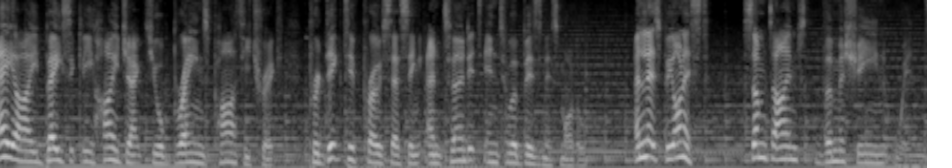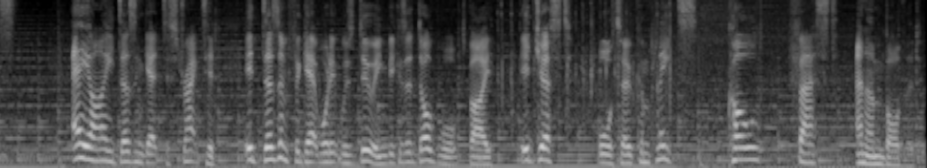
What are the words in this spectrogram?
AI basically hijacked your brain's party trick, predictive processing, and turned it into a business model. And let's be honest, sometimes the machine wins. AI doesn't get distracted, it doesn't forget what it was doing because a dog walked by, it just auto completes. Cold, fast, and unbothered.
